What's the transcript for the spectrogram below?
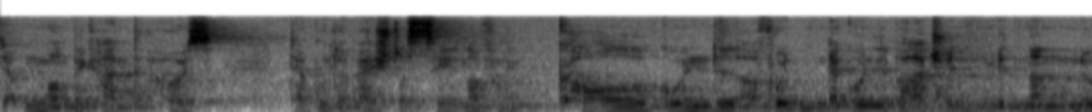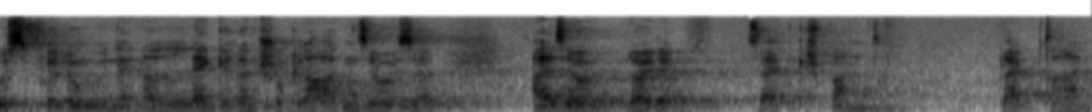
der Ungarn bekannt aus der Budapester Szene von Karl Gundel erfunden, der Gundel Palatschinken mit einer Nussfüllung und einer leckeren Schokoladensauce. Also Leute, seid gespannt, bleibt dran.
